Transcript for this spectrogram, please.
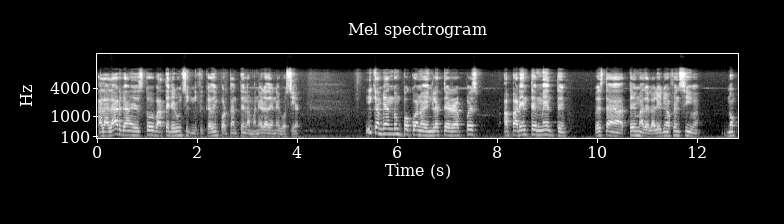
a la larga esto va a tener un significado importante en la manera de negociar. Y cambiando un poco a Nueva Inglaterra, pues aparentemente este tema de la línea ofensiva no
